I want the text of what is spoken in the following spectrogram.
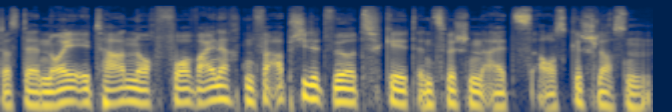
Dass der neue Etat noch vor Weihnachten verabschiedet wird, gilt inzwischen als ausgeschlossen.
